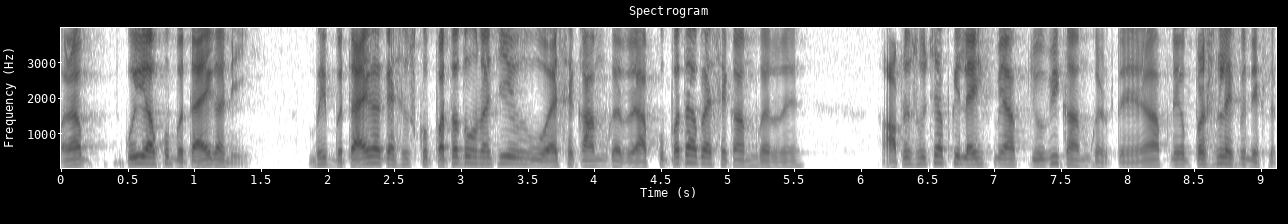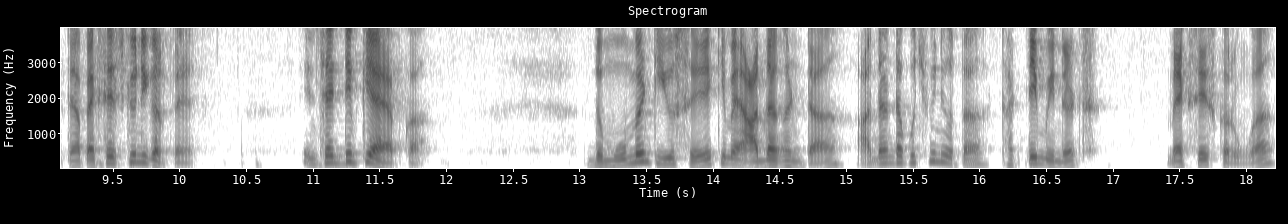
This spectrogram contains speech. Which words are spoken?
और आप, कोई आपको बताएगा नहीं भाई बताएगा कैसे? उसको पता तो होना चाहिए, वो ऐसे काम कर रहे हैं। आपको पता आप ऐसे काम कर रहे हैं। आपने सोचा आपकी लाइफ में आप जो भी काम करते हैं, आपने पर्सनल लाइफ में देख लेते हैं, आप एक्सरसाइज क्यों नहीं करते हैं? इंसेंटिव क्या है आपका? द मोमेंट यू से कि मैं आधा घंटा आधा घंटा कुछ भी नहीं होता थर्टी मिनट्स मैं एक्सरसाइज करूँगा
